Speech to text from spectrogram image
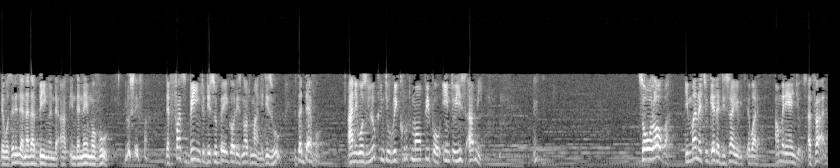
There was already another being on the earth in the name of who? Lucifer. The first being to disobey God is not man. It is who? It's the devil. And he was looking to recruit more people into his army. Hmm? So all over, he managed to get a desire. What? How many angels? A third.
